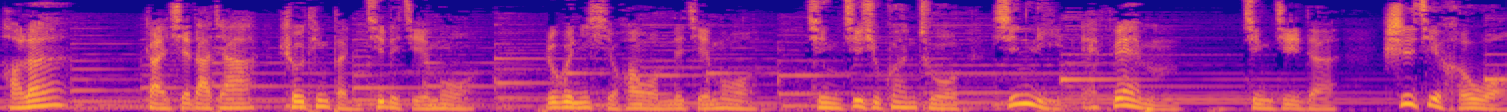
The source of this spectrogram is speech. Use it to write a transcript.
好了，感谢大家收听本期的节目。如果你喜欢我们的节目，请继续关注心理 FM。请记得，世界和我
